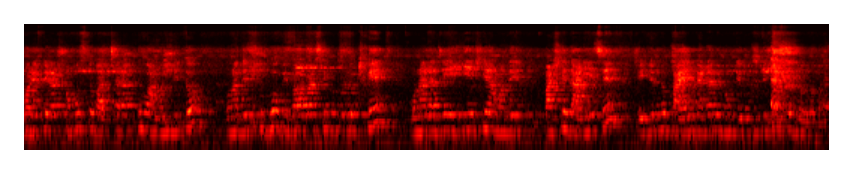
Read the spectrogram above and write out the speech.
ঘরে ফেরার সমস্ত বাচ্চারা খুব আনন্দিত। ওনাদের শুভ বিবাহ বার্ষিকী উপলক্ষে ওনারা যে এগিয়ে এসে আমাদের পাশে দাঁড়িয়েছেন, এই জন্য পায়েল ম্যাডাম এবং দেবজ্যোতি স্যারকে ধন্যবাদ।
